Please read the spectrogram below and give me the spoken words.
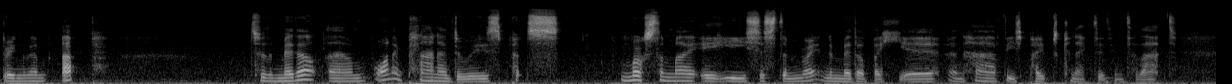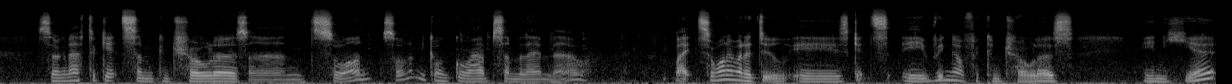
bring them up to the middle. Um, what I'm planning to do is put most of my AE system right in the middle by here and have these pipes connected into that. So I'm going to have to get some controllers and so on. So let me go and grab some of them now. Right, so what I want to do is get a ring of controllers in here.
